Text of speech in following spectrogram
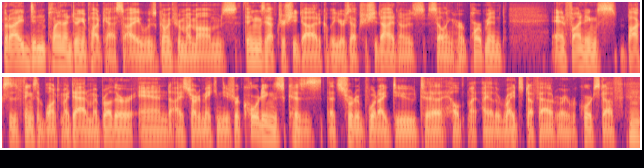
but I didn't plan on doing a podcast. I was going through my mom's things after she died, a couple of years after she died, and I was selling her apartment and finding boxes of things that belonged to my dad and my brother. And I started making these recordings because that's sort of what I do to help. My, I either write stuff out or I record stuff hmm.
